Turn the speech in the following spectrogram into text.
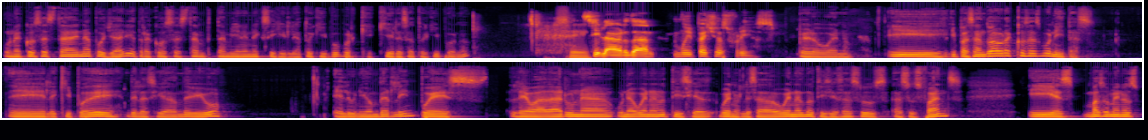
una cosa está en apoyar y otra cosa está también en exigirle a tu equipo porque quieres a tu equipo, ¿no? Sí. Sí, la verdad, muy pechos fríos. Pero bueno, y, y pasando ahora a cosas bonitas. Eh, el equipo de, de la ciudad donde vivo, el Unión Berlín, pues le va a dar una, una buena noticia, bueno, les ha dado buenas noticias a sus, a sus fans y es más o menos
